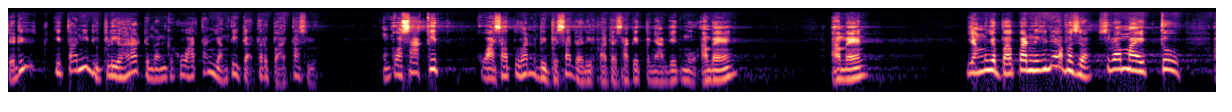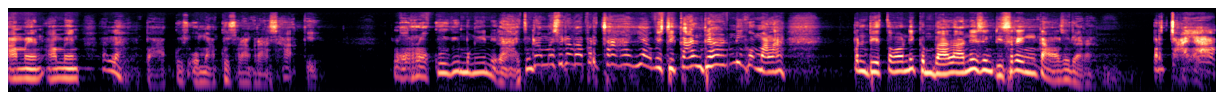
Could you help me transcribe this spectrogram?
jadi kita ini dipelihara dengan kekuatan yang tidak terbatas loh. Engkau sakit, kuasa Tuhan lebih besar daripada sakit penyakitmu. Amin. Amin. Yang menyebabkan ini apa sih? Selama itu. Amin, amin. Alah, bagus, om Agus orang rasaki. Loroku ini mengini. Lah itu namanya sudah nggak percaya. Wis dikandani kok malah pendeta ini gembala ini sing diseringkal saudara. Percaya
